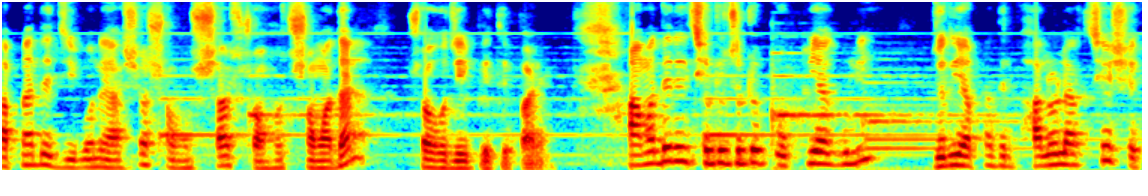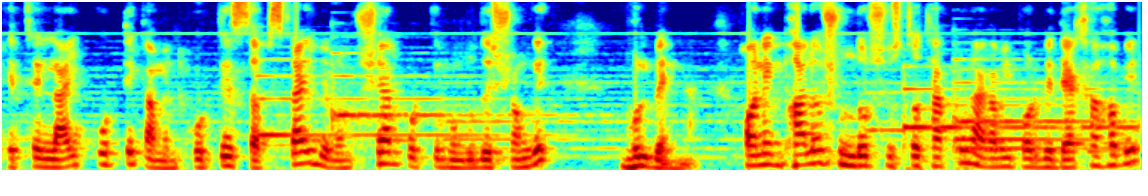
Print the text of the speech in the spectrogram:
আপনাদের জীবনে আসা সমস্যার সহজ সমাধান সহজেই পেতে পারেন। আমাদের এই ছোট ছোট প্রক্রিয়াগুলি যদি আপনাদের ভালো লাগছে, সেক্ষেত্রে লাইক করতে কমেন্ট করতে সাবস্ক্রাইব এবং শেয়ার করতে বন্ধুদের সঙ্গে ভুলবেন না। অনেক ভালো, সুন্দর, সুস্থ থাকুন। আগামী পর্বে দেখা হবে।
